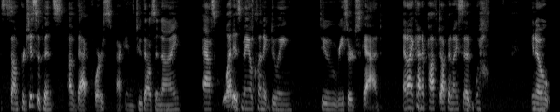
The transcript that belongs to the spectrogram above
some participants of that course back in 2009 asked, What is Mayo Clinic doing to research SCAD? And I kind of puffed up and I said, Well, you know,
